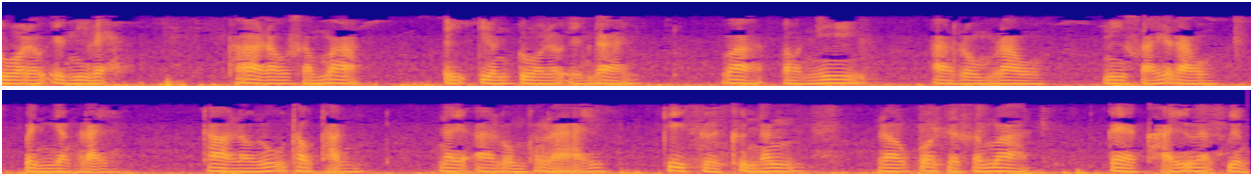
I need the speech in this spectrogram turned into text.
ตัวเราเองนี่แหละ ถ้าเราสามารถติเตียนตัวเราเองได้ ว่าตอนนี้อารมณ์เรามีสายเราเป็นอย่างไร ถ้าเรารู้เท่าทันในอารมณ์ทั้งหลาย ที่เกิดขึ้นนั้น เราก็จะสามารถแก้ไขและเปลี่ยน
